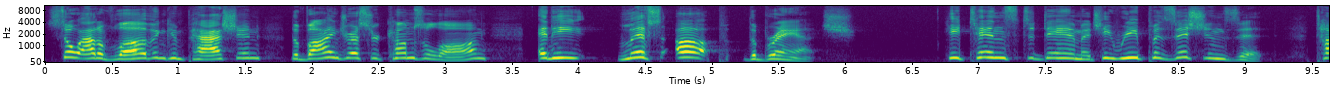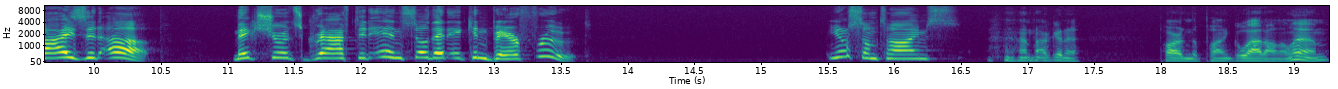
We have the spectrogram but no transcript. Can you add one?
So, out of love and compassion, the vine dresser comes along and he lifts up the branch. He tends to damage, he repositions it, ties it up, makes sure it's grafted in so that it can bear fruit. You know, sometimes, I'm not going to, pardon the pun, go out on a limb.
